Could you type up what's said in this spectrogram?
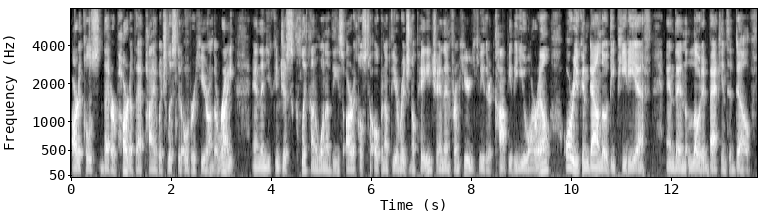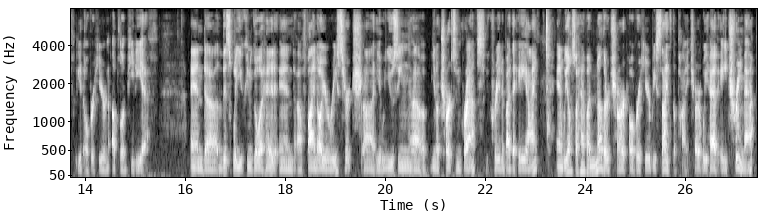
articles that are part of that pie wedge listed over here on the right. And then you can just click on one of these articles to open up the original page. And then from here, you can either copy the URL or you can download the PDF and then load it back into Delv, you know, over here and upload PDF and uh, this way you can go ahead and uh, find all your research uh, you know, using uh, you know charts and graphs created by the AI. And we also have another chart over here besides the pie chart. We have a tree map,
